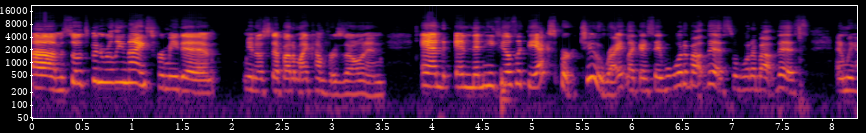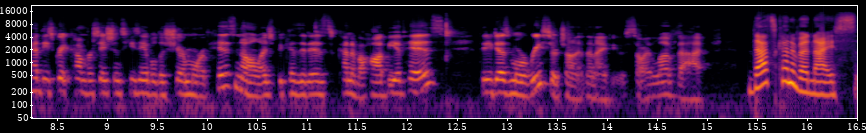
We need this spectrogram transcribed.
Um, so it's been really nice for me to, you know, step out of my comfort zone and, and and then he feels like the expert too right like i say well what about this well what about this and we had these great conversations he's able to share more of his knowledge because it is kind of a hobby of his that he does more research on it than I do. So I love that. That's kind of a nice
